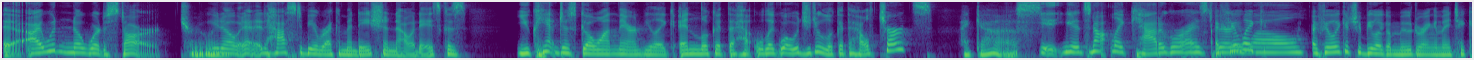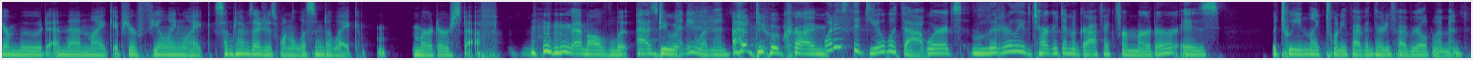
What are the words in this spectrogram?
I wouldn't know where to start. Truly. You know, it, it has to be a recommendation nowadays because you can't just go on there and be like and look at the he- like what would you do? Look at the health charts? I guess. It- it's not like categorized I feel like well. I feel like it should be like a mood ring and they take your mood and then like if you're feeling like sometimes I just want to listen to like m- murder stuff mm-hmm. and I'll li- As do do many women. I do a crime. What is the deal with that? Where it's literally the target demographic for murder is between like 25 and 35 year old women.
